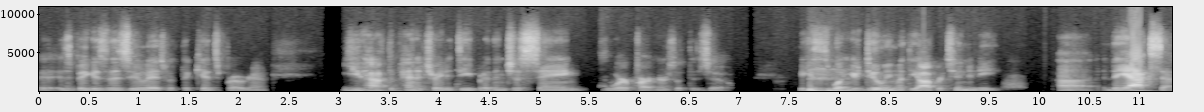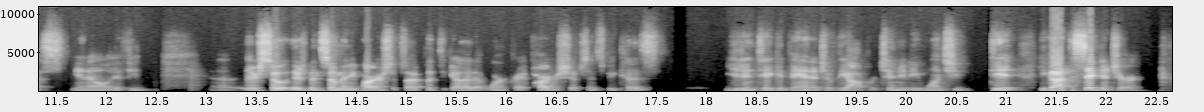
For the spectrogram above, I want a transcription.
as big as the zoo is with the kids program, you have to penetrate it deeper than just saying we're partners with the zoo, because it's what mm-hmm. you're doing with the opportunity, uh, the access. You know, if you uh, there's so there's been so many partnerships I've put together that weren't great partnerships. And it's because you didn't take advantage of the opportunity once you did. You got the signature,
